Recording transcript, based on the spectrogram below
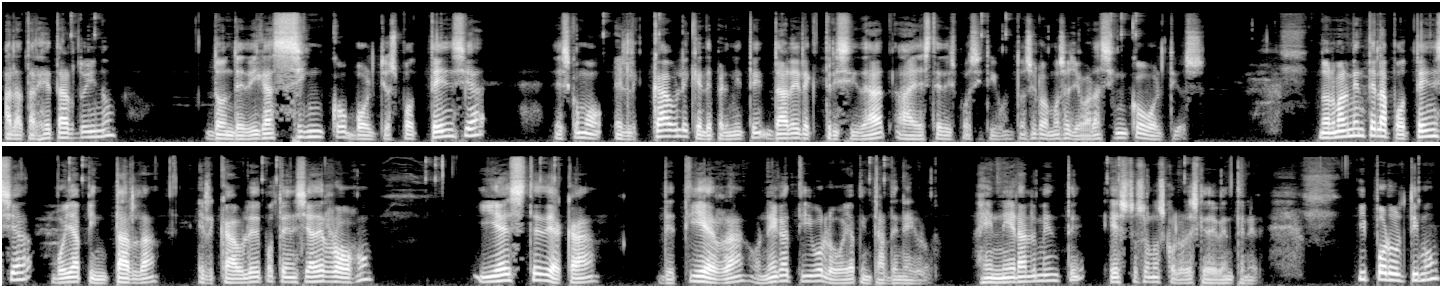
a la tarjeta Arduino donde diga 5 voltios. Potencia es como el cable que le permite dar electricidad a este dispositivo. Entonces lo vamos a llevar a 5 voltios. Normalmente la potencia voy a pintarla, el cable de potencia de rojo y este de acá de tierra o negativo lo voy a pintar de negro. Generalmente estos son los colores que deben tener. Y por último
